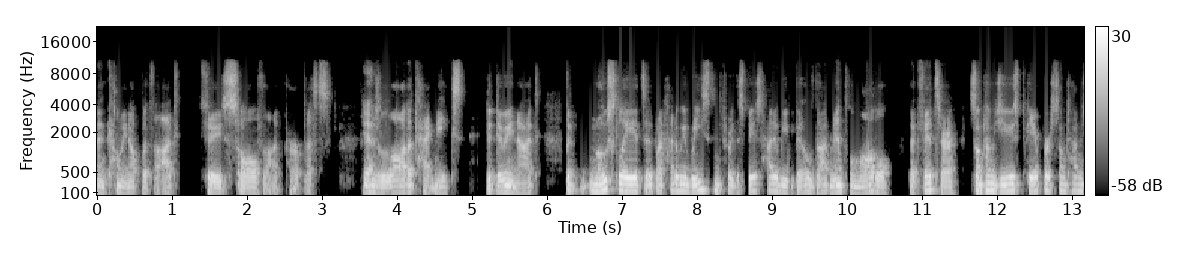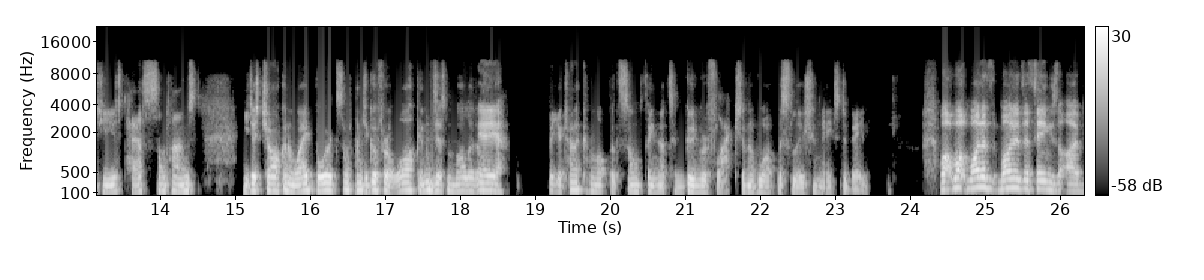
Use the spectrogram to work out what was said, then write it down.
and coming up with that to solve that purpose. Yeah. There's a lot of techniques to doing that, but mostly it's about how do we reason through the space? How do we build that mental model that fits her? Sometimes you use paper, sometimes you use tests, sometimes you just chalk on a whiteboard, sometimes you go for a walk and just mull it Yeah, up yeah. But you're trying to come up with something that's a good reflection of what the solution needs to be. What what one of one of the things that I've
